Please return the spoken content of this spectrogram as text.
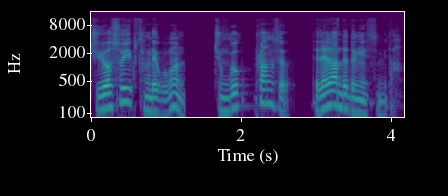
주요 수입 상대국은 중국, 프랑스, 네덜란드 등이 있습니다.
